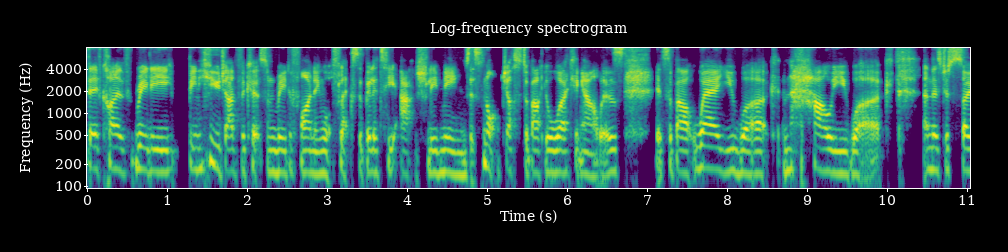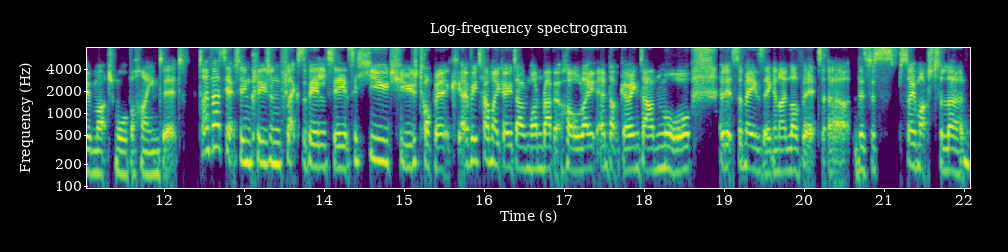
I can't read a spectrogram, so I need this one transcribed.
they've kind of really been huge advocates on redefining what flexibility actually means. It's not just about your working hours; it's about where you work and how you work. And there's just so much more behind it diversity, actually, inclusion, flexibility. It's a huge, huge topic. Every time I go down one rabbit hole, I end up going down more, but it's amazing and I love it. Uh, there's just so much to learn.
